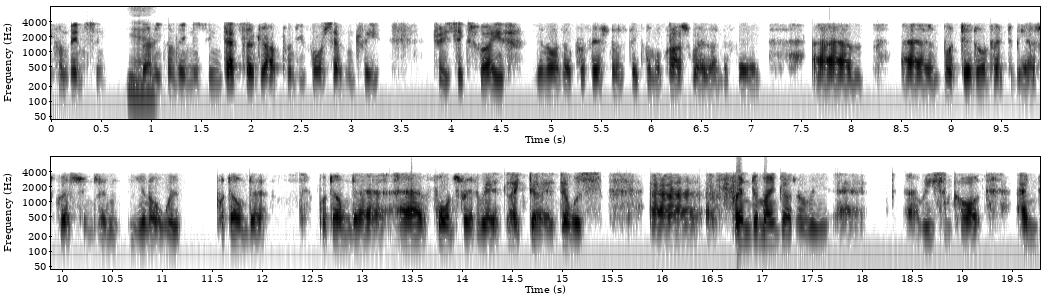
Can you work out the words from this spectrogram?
convincing. Yeah. Very convincing. That's their job, 24 7, 3, 365. You know, they're professionals. They come across well on the phone. Um, uh, but they don't like to be asked questions and, you know, we'll put down the put down the uh, phone straight away. Like the, there was uh, a friend of mine got a, re, uh, a recent call, and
